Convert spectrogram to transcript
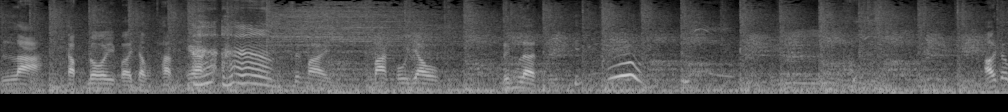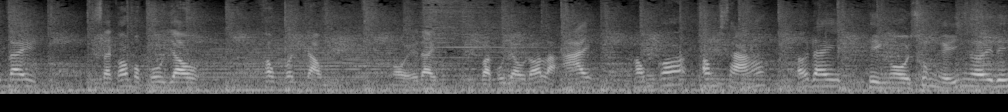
là cặp đôi vợ chồng thật nha. Xin mời ba cô dâu đứng lên. Ở trong đây sẽ có một cô dâu không có chồng ngồi ở đây. Và cô dâu đó là ai? Không có ông xã. Ở đây thì ngồi xuống nghỉ ngơi đi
